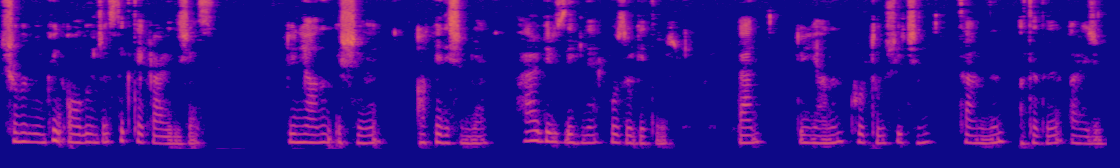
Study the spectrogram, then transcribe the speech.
şunu mümkün olduğunca sık tekrar edeceğiz. Dünyanın ışığı affedişimle her bir zihne huzur getirir. Ben dünyanın kurtuluşu için Tanrı'nın atadığı aracım.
